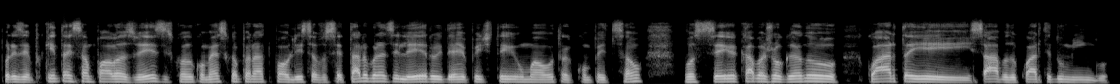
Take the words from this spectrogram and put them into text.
Por exemplo, quem está em São Paulo, às vezes, quando começa o Campeonato Paulista, você está no brasileiro e de repente tem uma outra competição, você acaba jogando quarta e sábado, quarta e domingo.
